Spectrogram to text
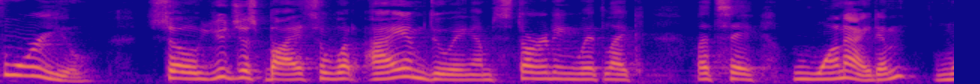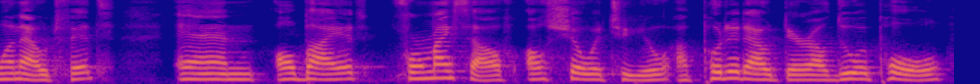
for you. So you just buy. So what I am doing, I'm starting with like, let's say one item, one outfit, and I'll buy it for myself. I'll show it to you. I'll put it out there. I'll do a poll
